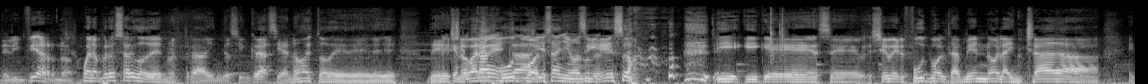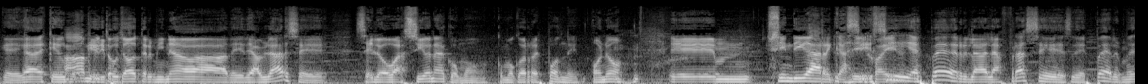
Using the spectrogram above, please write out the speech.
del infierno. Bueno, pero es algo de nuestra idiosincrasia, ¿no? Esto de, de, de- de De que nos llevar el fútbol. 10 años, sí, eso. y, y que se lleve el fútbol también, ¿no? La hinchada, eh, que cada vez que, uno- que el Ámbitos. diputado terminaba de, de hablar, se, se lo ovaciona como, como corresponde, ¿o no? eh, Cindy Garcas, Sí, dijo ahí. sí, Esper, la- las frases de Esper. Me-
